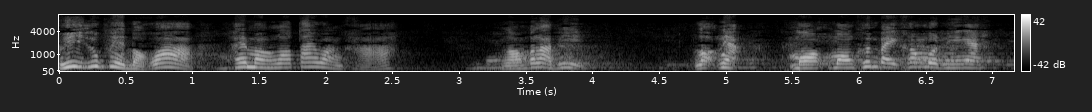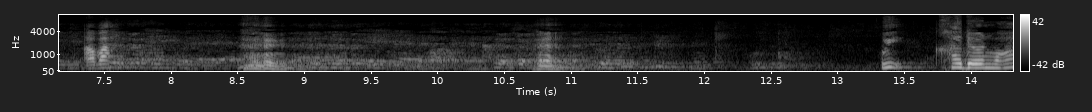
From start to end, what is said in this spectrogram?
เฮ้ยลูกเพจบอกว่า ให้มองลอดใต้หว่างขา ลองปะล่ะพี่ลองเนี่ย มองมองขึ้นไปข้างบนนี้ไง เอาปะเฮ้ยใครเดินวะ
